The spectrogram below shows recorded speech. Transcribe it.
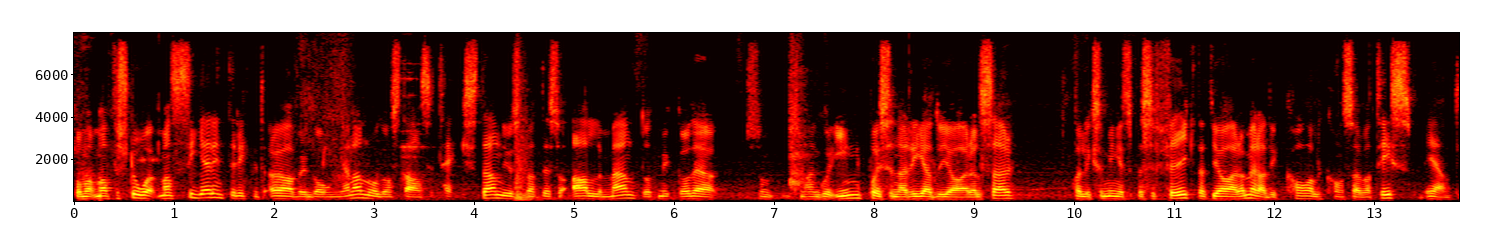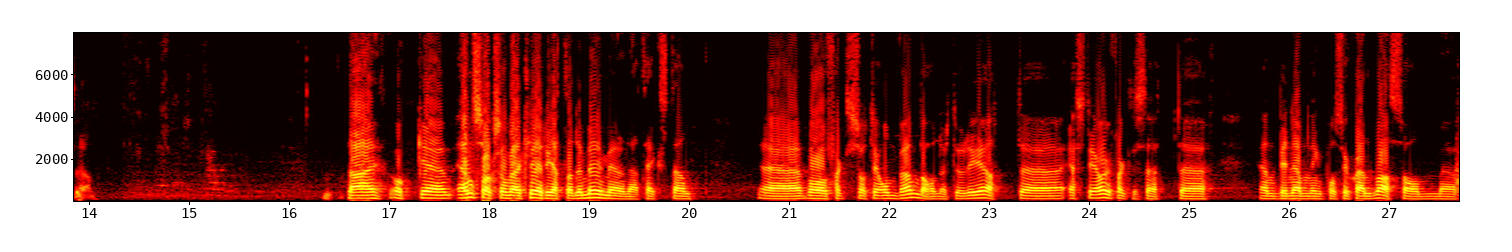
Och man, man, förstår, man ser inte riktigt övergångarna någonstans i texten just för att det är så allmänt och att mycket av det som, som han går in på i sina redogörelser har liksom inget specifikt att göra med radikalkonservatism egentligen. Nej, och eh, en sak som verkligen retade mig med den här texten var faktiskt åt det omvända hållet och det är att eh, SD har ju faktiskt ett, eh, en benämning på sig själva som eh,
